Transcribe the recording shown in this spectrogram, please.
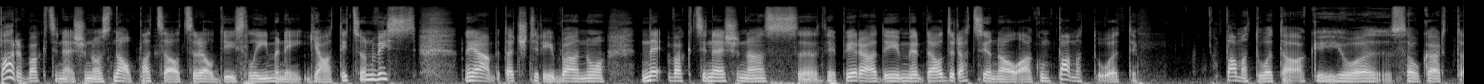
par vakcinēšanos nav pacelts reliģijas līmenī. Jātic un viss. Nu jā, bet atšķirībā no nevakcinēšanās eh, tie pierādījumi ir daudz racionālāki un pamatoti pamatotāki, jo savukārt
